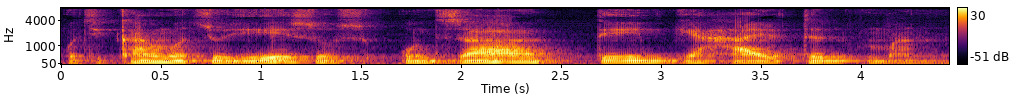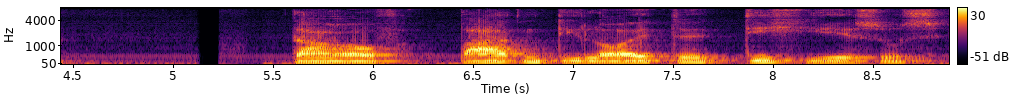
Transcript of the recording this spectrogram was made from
Und sie kamen zu Jesus und sahen den geheilten Mann. Darauf baten die Leute dich, Jesus,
